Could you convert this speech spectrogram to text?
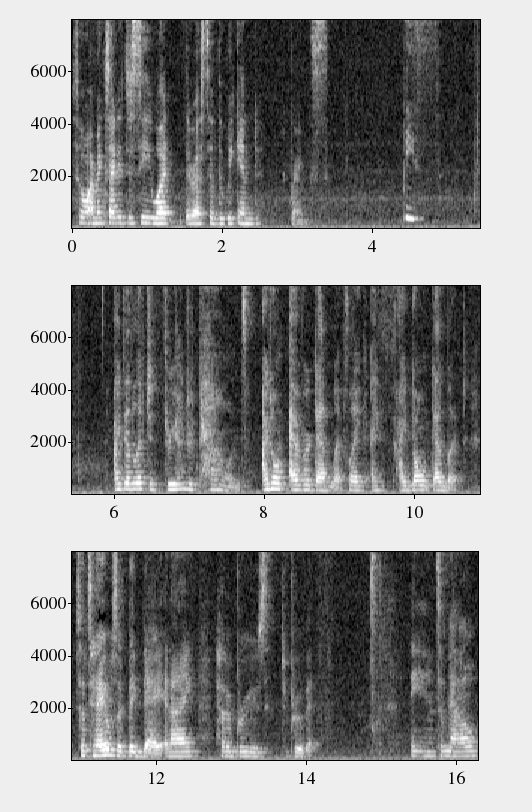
So I'm excited to see what the rest of the weekend brings. Peace. I deadlifted 300 pounds. I don't ever deadlift. Like, I, I don't deadlift. So today was a big day, and I have a bruise to prove it. And so now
